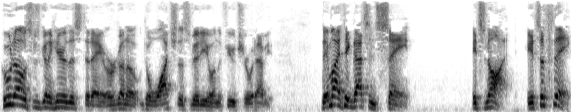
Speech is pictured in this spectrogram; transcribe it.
Who knows who's going to hear this today or going to, watch this video in the future, what have you. They might think that's insane. It's not. It's a thing.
